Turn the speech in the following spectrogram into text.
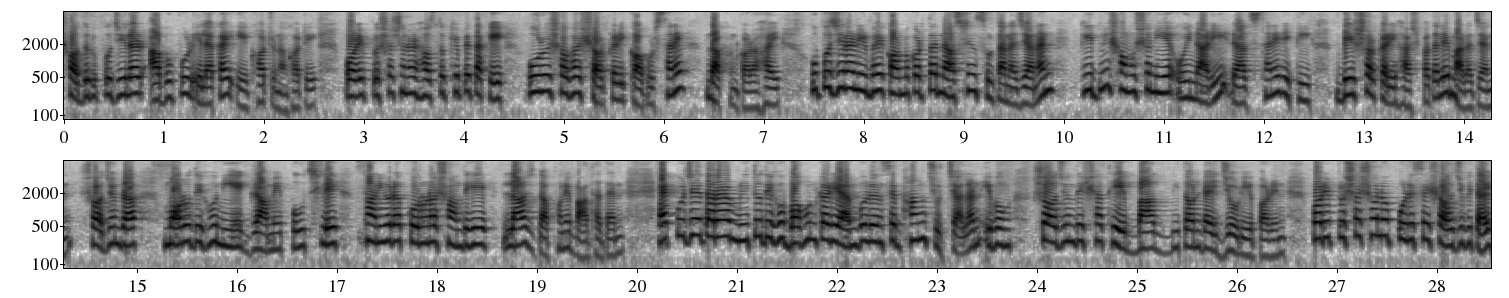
সদর উপজেলার আবুপুর এলাকায় এ ঘটনা ঘটে। পরে প্রশাসনের হস্তক্ষেপে তাকে পৌরসভার সরকারি কবরস্থানে দাফন করা হয়। উপজেলা নির্বাহী কর্মকর্তা নাসরিন সুলতানা জানান, কিডনি সমস্যা নিয়ে ওই নারী রাজধানীর একটি বেসরকারি হাসপাতালে মারা যান। স্বজনরা মরদেহ নিয়ে গ্রামে পৌঁছলে স্থানীয়রা করোনা সন্দেহে লাশ দাফনে বাধা দেন। এক পর্যায়ে তারা মৃতদেহ বহনকারী অ্যাম্বুলেন্সে ভাঙচুর চালান। এবং স্বজনদের সাথে বাঘ বিতণ্ডায় জড়িয়ে পড়েন। পরে প্রশাসন ও পুলিশের সহযোগিতায়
